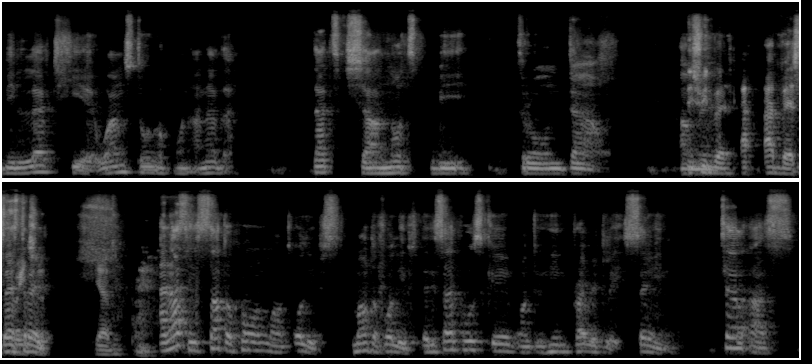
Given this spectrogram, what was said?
be left here one stone upon another that shall not be thrown down. This Amen. verse, uh, add- add verse, Verse three. three. Yeah. And as he sat upon Mount Olives, Mount of Olives, the disciples came unto him privately, saying, Tell us,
